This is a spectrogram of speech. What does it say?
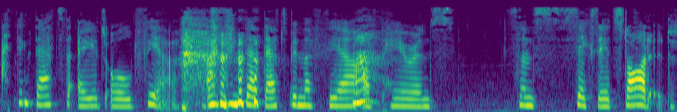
I think that's the age old fear. I think that that's been the fear of parents since sex ed started,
